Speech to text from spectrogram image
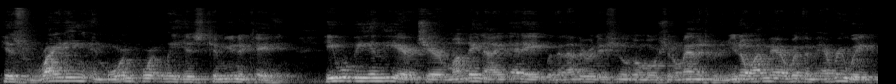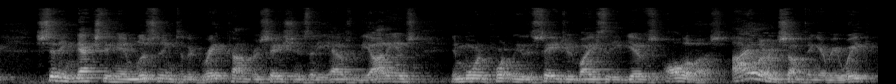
his writing, and more importantly, his communicating. He will be in the air chair Monday night at 8 with another edition of Emotional Management. And you know, I'm there with him every week, sitting next to him, listening to the great conversations that he has with the audience, and more importantly, the sage advice that he gives all of us. I learn something every week,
